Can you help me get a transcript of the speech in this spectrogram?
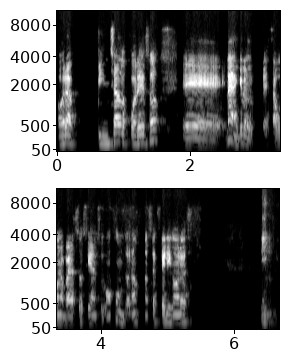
ahora pinchados por eso. Eh, nada, creo que está bueno para la sociedad en su conjunto, ¿no? No sé, Feli, ¿cómo lo ves? Y,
